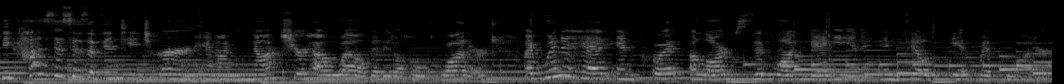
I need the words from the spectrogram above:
Because this is a vintage urn and I'm not sure how well that it'll hold water, I went ahead and put a large Ziploc baggie in it and filled it with water.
